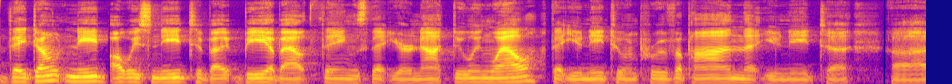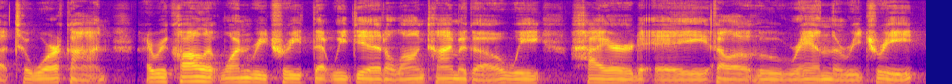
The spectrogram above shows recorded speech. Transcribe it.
they don't need always need to be about things that you're not doing well, that you need to improve upon, that you need to uh, to work on. I recall at one retreat that we did a long time ago, we hired a fellow who ran the retreat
